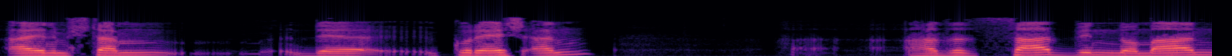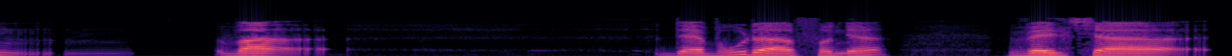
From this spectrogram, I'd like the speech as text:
einem Stamm der Quraysh an. Hazrat Saad bin Noman war der Bruder von ihr, welcher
